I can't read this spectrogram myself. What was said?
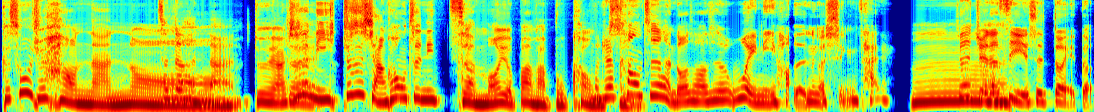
可是我觉得好难哦，真的很难。对啊，就是你就是想控制，你怎么有办法不控制？我觉得控制很多时候是为你好的那个心态，嗯就是觉得自己是对的，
